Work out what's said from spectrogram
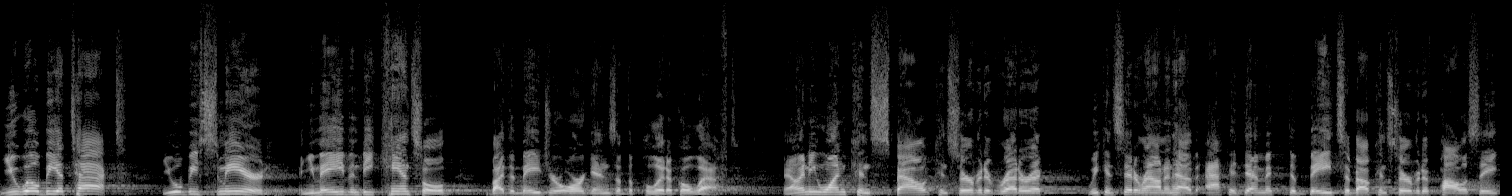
You will be attacked, you will be smeared, and you may even be canceled by the major organs of the political left. Now, anyone can spout conservative rhetoric. We can sit around and have academic debates about conservative policy.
